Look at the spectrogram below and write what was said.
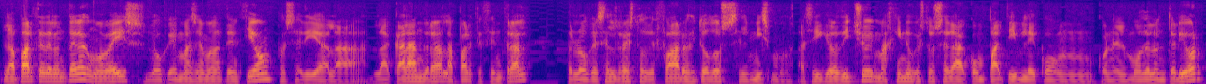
La parte delantera, como veis, lo que más llama la atención pues sería la, calandra, la parte central, pero lo que es el resto de faros y todo es el mismo. Así que lo dicho, imagino que esto será compatible con, el modelo anterior,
